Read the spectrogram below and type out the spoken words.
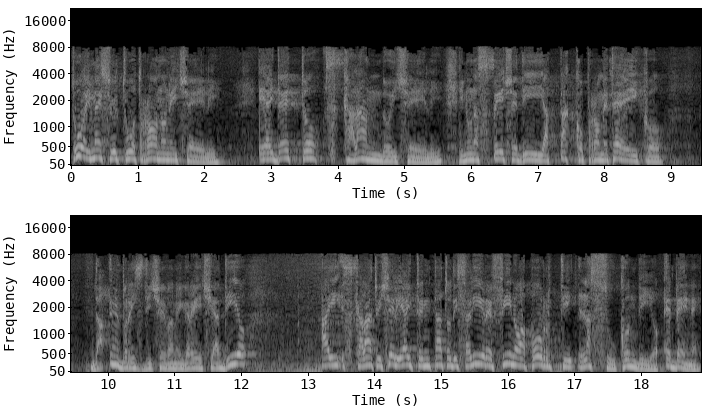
tu hai messo il tuo trono nei cieli e hai detto, scalando i cieli, in una specie di attacco prometeico, da ubris dicevano i greci, a Dio, hai scalato i cieli, hai tentato di salire fino a porti lassù con Dio. Ebbene,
